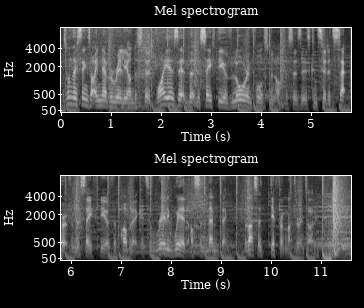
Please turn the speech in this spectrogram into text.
It's one of those things that I never really understood. Why is it that the safety of law enforcement officers is considered separate from the safety of the public? It's a really weird us and them thing, but that's a different matter entirely.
